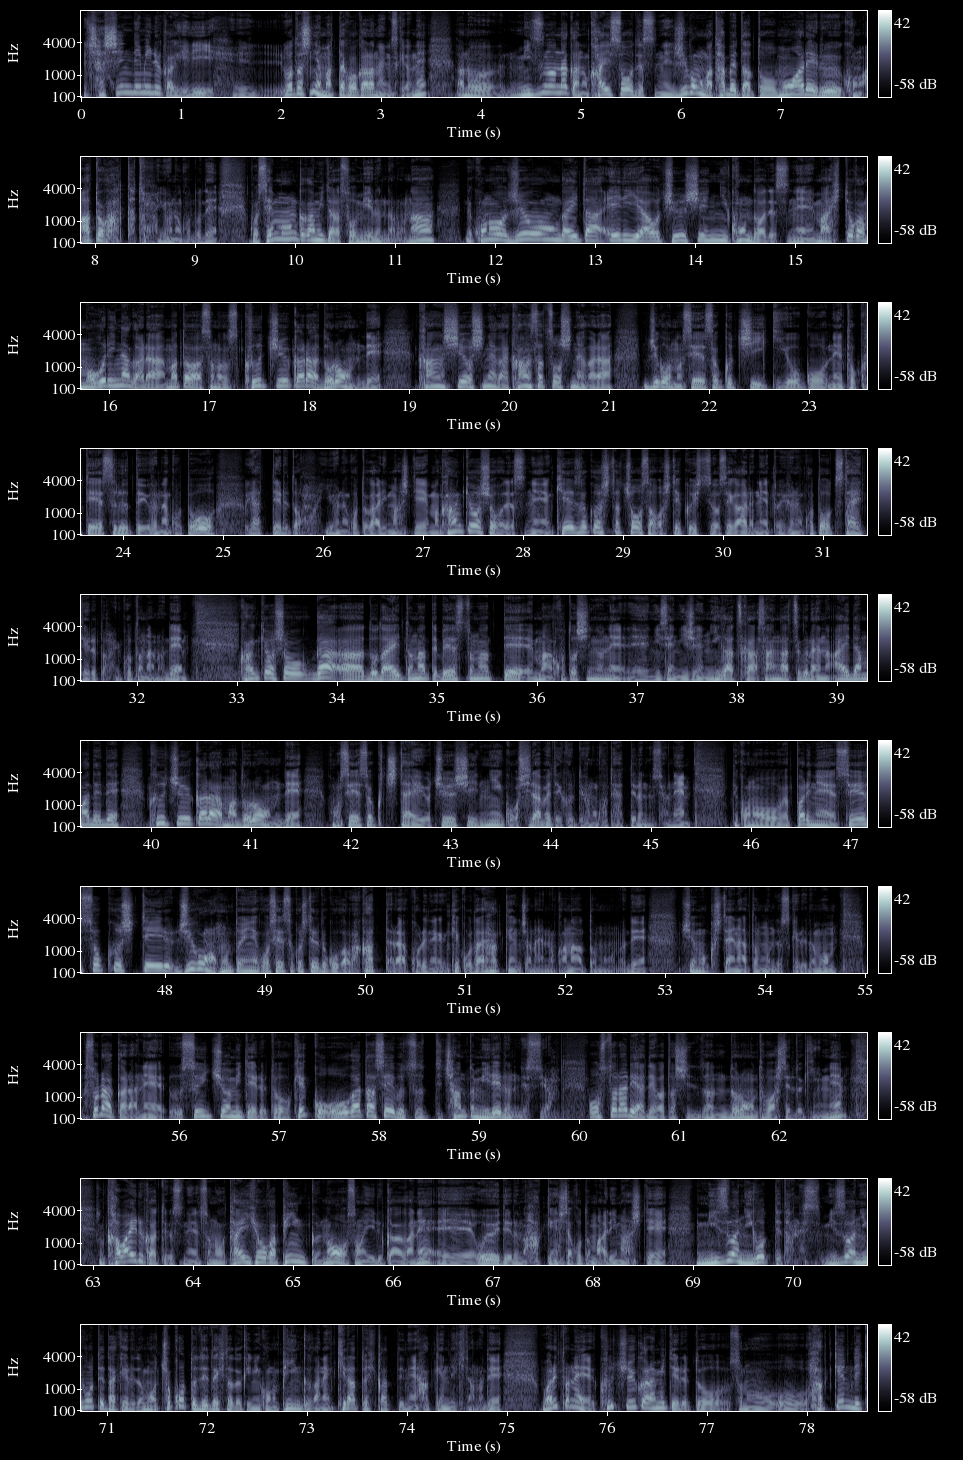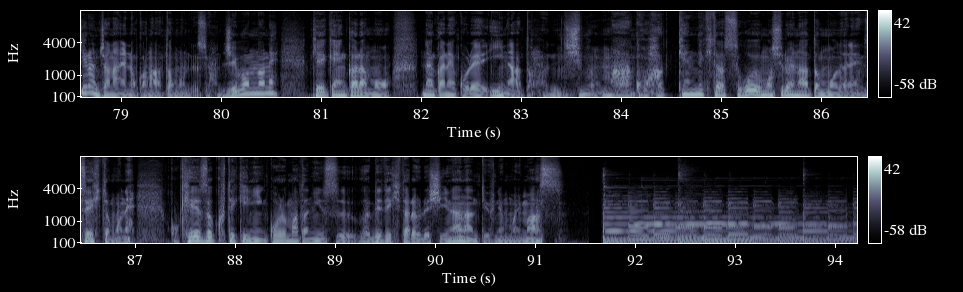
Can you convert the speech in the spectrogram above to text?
写真で見る限りり、私には全くわからないんですけどね、あの、水の中の海藻をですね、ジュゴンが食べたと思われるこの跡があったというようなことで、これ専門家が見たらそう見えるんだろうな。で、このジュゴンがいたエリアを中心に今度はですね、まあ人が潜りながら、またはその空中からドローンで監視をしながら、観察をしながら、ジュゴンの生息地域をこうね、特定するというふうなことをやってるというようなことがありまして、まあ環境省はですね、継続した調査をしていく必要性があるねというふうなことを伝えているということなので環境省が土台となってベースとなって、まあ、今年のね2020年2月から3月ぐらいの間までで空中からまドローンでこの生息地帯を中心にこう調べていくっていうふうなことをやってるんですよね。でこのやっぱりね生息しているジュゴンが本当にねこう生息しているところが分かったらこれね結構大発見じゃないのかなと思うので注目したいなと思うんですけれども空からね水中を見ていると結構大型生物ってちゃんと見れるんですよ。オーストラリアで私私、ドローンを飛ばしてる時にね、カワイルカっていうですね、その体表がピンクのそのイルカがね、えー、泳いでるのを発見したこともありまして、水は濁ってたんです。水は濁ってたけれども、ちょこっと出てきた時にこのピンクがね、キラッと光ってね、発見できたので、割とね、空中から見てると、その、発見できるんじゃないのかなと思うんですよ。自分のね、経験からも、なんかね、これいいなと。自分、まあ、こう発見できたらすごい面白いなと思うのでね、ぜひともね、こう継続的にこれまたニュースが出てきたら嬉しいななんていうふうに思います。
